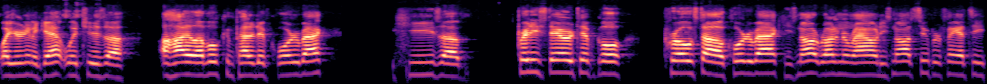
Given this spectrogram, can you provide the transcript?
what you're going to get, which is a, a high level competitive quarterback. He's a pretty stereotypical pro style quarterback. He's not running around, he's not super fancy.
